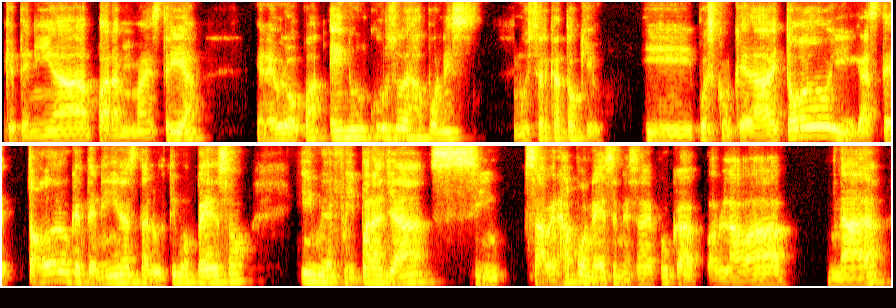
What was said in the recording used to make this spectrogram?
que tenía para mi maestría en Europa en un curso de japonés muy cerca a Tokio. Y pues con quedada y todo y gasté todo lo que tenía hasta el último peso y me fui para allá sin saber japonés. En esa época hablaba nada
